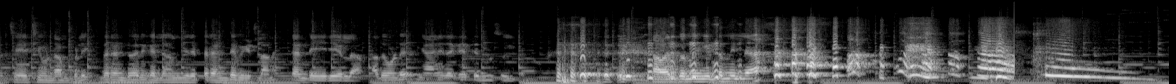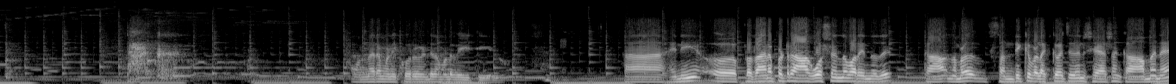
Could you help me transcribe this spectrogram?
ഒരു ചേച്ചിയുണ്ട് അമ്പിളി. ഇവർ രണ്ടുപേരും കല്യാണം ചെയ്ത് ഇപ്പൊ രണ്ട് വീട്ടിലാണ് രണ്ട് ഏരിയകളിലാണ്. അതുകൊണ്ട് ഞാൻ ഇതൊക്കെ തിന്നു സൂചിക്കുന്നു അവർക്കൊന്നും കിട്ടുന്നില്ല. ഒന്നര മണിക്കൂർ വേണ്ടി നമ്മൾ വെയിറ്റ് ചെയ്യുന്നു. ഇനി പ്രധാനപ്പെട്ട ഒരു ആഘോഷം എന്ന് പറയുന്നത് നമ്മൾ സന്ധ്യക്ക് വിളക്ക് വെച്ചതിന് ശേഷം കാമനെ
